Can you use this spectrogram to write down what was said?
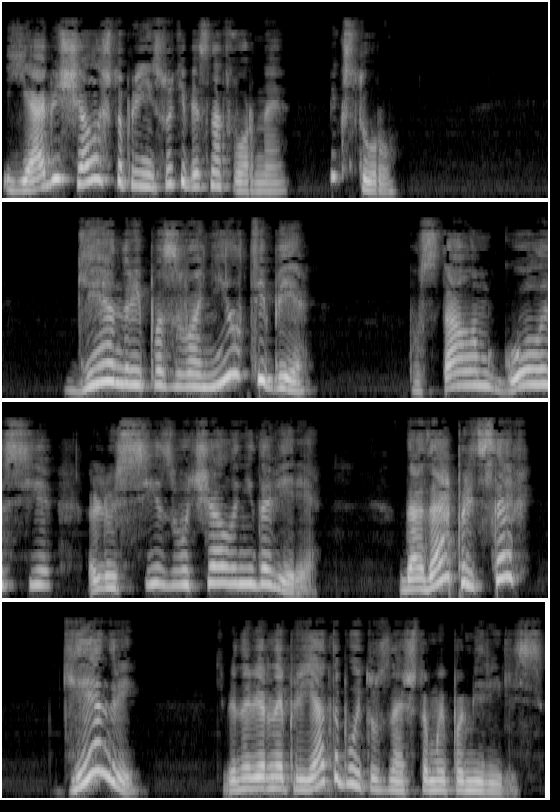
«Я обещала, что принесу тебе снотворное. Микстуру». «Генри позвонил тебе?» В усталом голосе Люси звучало недоверие. «Да-да, представь! Генри! Тебе, наверное, приятно будет узнать, что мы помирились».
